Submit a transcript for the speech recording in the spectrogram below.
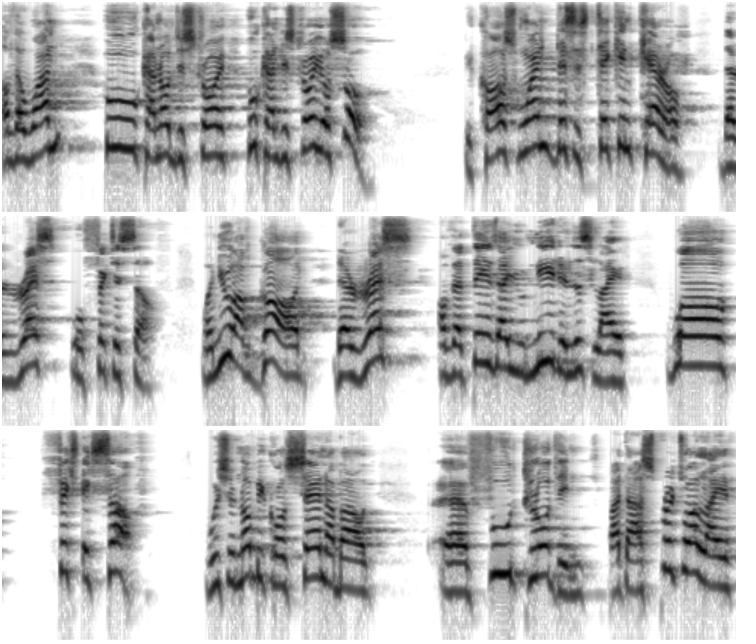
of the one who cannot destroy, who can destroy your soul? Because when this is taken care of, the rest will fix itself. When you have God, the rest of the things that you need in this life will fix itself. We should not be concerned about uh, food, clothing, but our spiritual life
